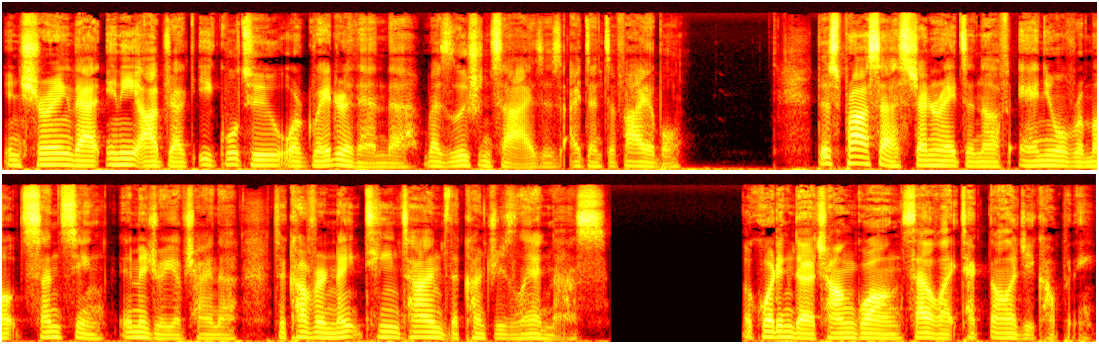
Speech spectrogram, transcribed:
ensuring that any object equal to or greater than the resolution size is identifiable. This process generates enough annual remote sensing imagery of China to cover 19 times the country's landmass. According to Changguang Satellite Technology Company,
